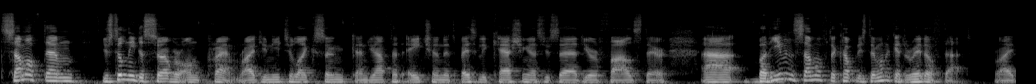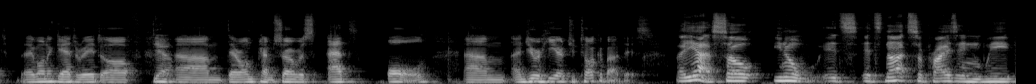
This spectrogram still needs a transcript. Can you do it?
some of them you still need a server on prem right you need to like sync and you have that agent it's basically caching as you said your files there uh, but even some of the companies they want to get rid of that right they want to get rid of yeah. um, their on-prem servers at all um, and you're here to talk about this uh, yeah so you know it's it's not surprising we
